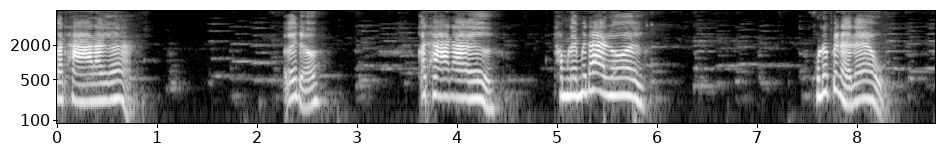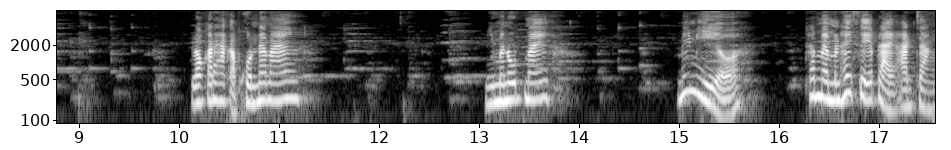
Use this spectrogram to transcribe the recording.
คาถาอะไรอะ เอ้ยเดี๋ยวคาถาอะไรทำอะไรไม่ได้เลย คนนั้นไปไหนแล้วลองกระทากับคนได้ไหมมีมนุษย์ไหม ไม่มีเหรอทำไมมันให้เซฟหลายอันจัง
